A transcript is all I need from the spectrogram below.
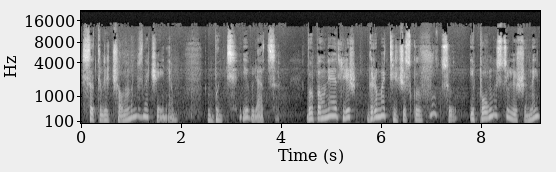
с отвлечённым значением быть, являться выполняют лишь грамматическую функцию и полностью лишены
